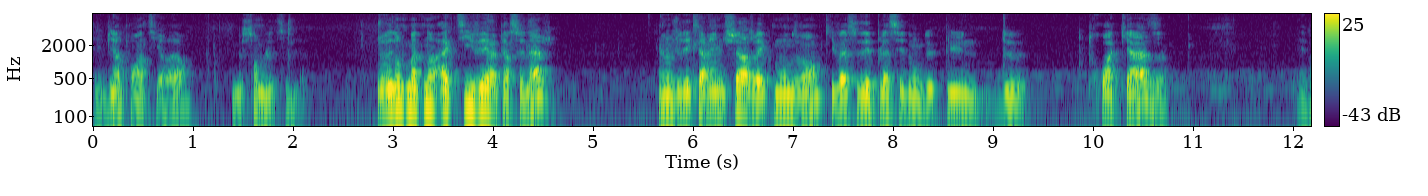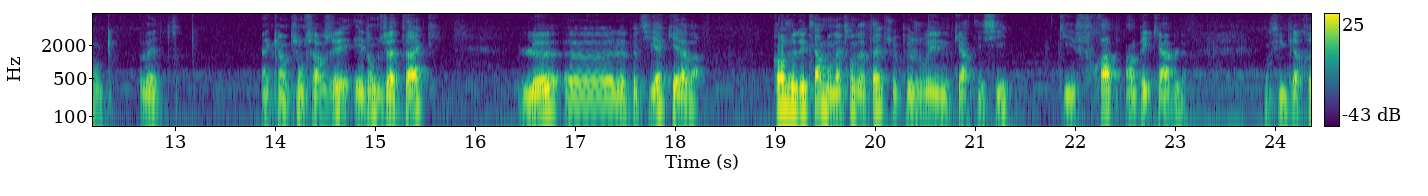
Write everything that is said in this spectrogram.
C'est bien pour un tireur, me semble-t-il. Je vais donc maintenant activer un personnage. Donc je vais déclarer une charge avec mon devant qui va se déplacer donc de 1, 2, 3 cases. Et donc être avec un pion chargé. Et donc j'attaque le, euh, le petit gars qui est là-bas. Quand je déclare mon action d'attaque, je peux jouer une carte ici qui frappe impeccable. Donc c'est une carte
